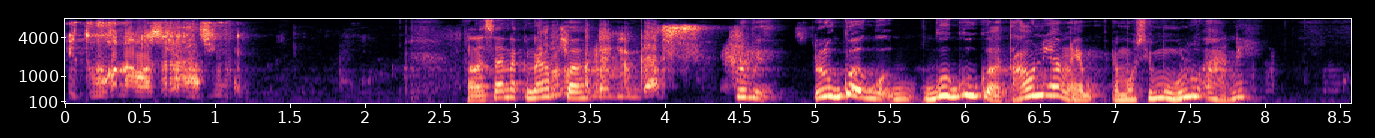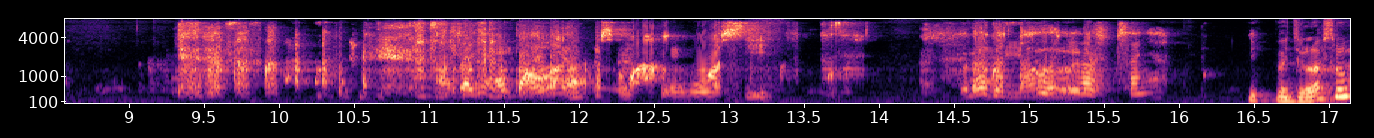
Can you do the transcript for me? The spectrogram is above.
itu bukan alasan anjing Alasannya kenapa? Ngegas. Lu lu gua gua gua, gua, gua tahu nih yang em- emosi mulu aneh. Rasanya apa ya? semua emosi Udah gue tahu ini rasanya. Ih, gak jelas lu.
